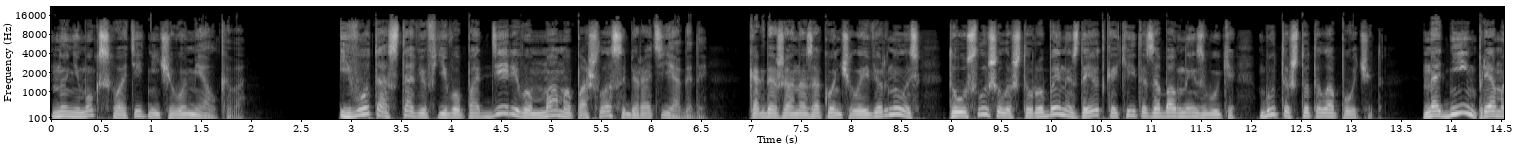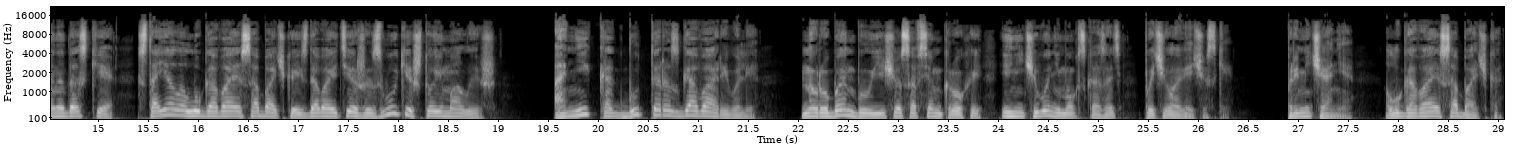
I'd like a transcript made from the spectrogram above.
но не мог схватить ничего мелкого. И вот, оставив его под деревом, мама пошла собирать ягоды. Когда же она закончила и вернулась, то услышала, что Рубен издает какие-то забавные звуки, будто что-то лопочет. Над ним, прямо на доске, стояла луговая собачка, издавая те же звуки, что и малыш. Они как будто разговаривали, но Рубен был еще совсем крохой и ничего не мог сказать по-человечески. Примечание. Луговая собачка,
